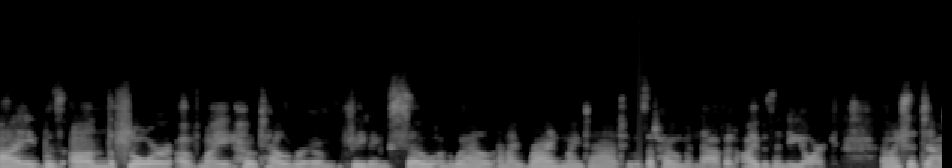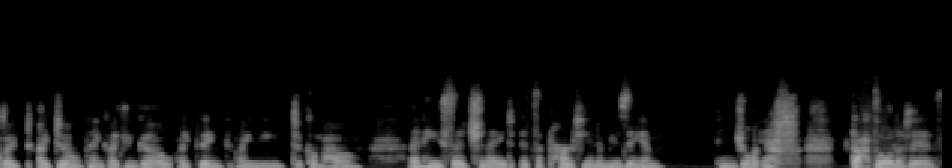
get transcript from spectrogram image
I was on the floor of my hotel room feeling so unwell, and I rang my dad, who was at home in Navan. I was in New York, and I said, Dad, I, I don't think I can go. I think I need to come home. And he said, Sinead, it's a party in a museum enjoy it. That's all it is.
